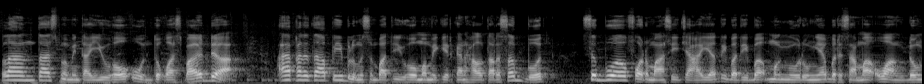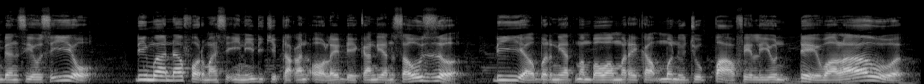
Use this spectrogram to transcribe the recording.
lantas meminta Yuho untuk waspada. Akan tetapi belum sempat Yuho memikirkan hal tersebut, sebuah formasi cahaya tiba-tiba mengurungnya bersama Wang Dong dan Xiao Xiao, di mana formasi ini diciptakan oleh Dekan Yan Shaoze. Dia berniat membawa mereka menuju pavilion Dewa Laut.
